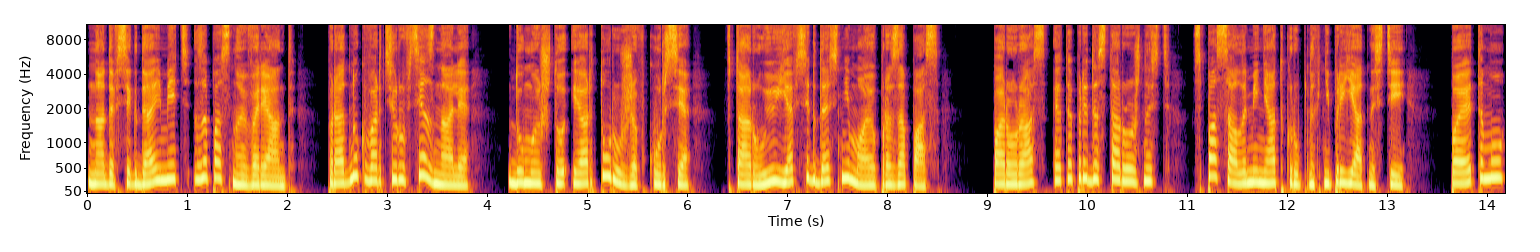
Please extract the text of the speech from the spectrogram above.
«Надо всегда иметь запасной вариант. Про одну квартиру все знали. Думаю, что и Артур уже в курсе. Вторую я всегда снимаю про запас. Пару раз эта предосторожность спасала меня от крупных неприятностей, поэтому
